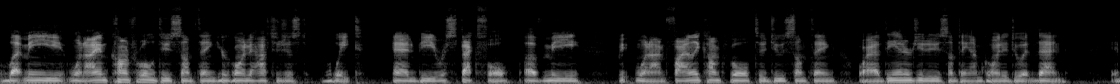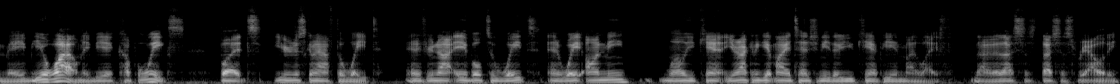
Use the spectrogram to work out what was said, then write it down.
Let me, when I am comfortable to do something, you're going to have to just wait and be respectful of me. When I'm finally comfortable to do something or I have the energy to do something, I'm going to do it then. It may be a while, maybe a couple weeks, but you're just going to have to wait. And if you're not able to wait and wait on me, well, you can't, you're not going to get my attention either. You can't be in my life. That's just, that's just reality.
